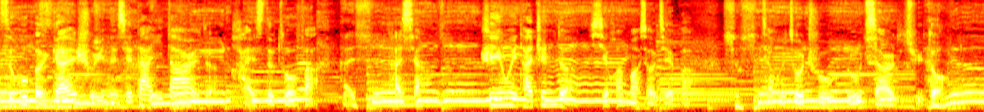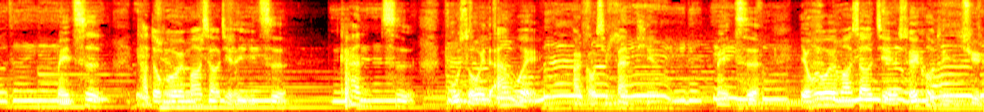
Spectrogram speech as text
似乎本该属于那些大一、大二的孩子的做法。他想，是因为他真的喜欢猫小姐吧，才会做出如此二的举动。每次，他都会为猫小姐的一次。看似无所谓的安慰而高兴半天，每次也会为猫小姐随口的一句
